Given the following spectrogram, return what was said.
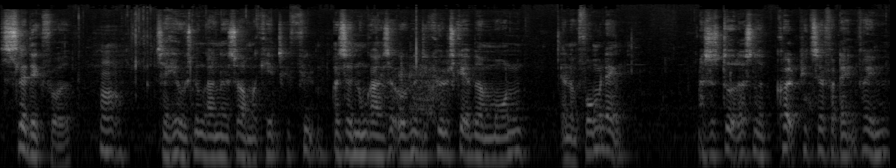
slet ikke fået. Mm. Så jeg kan huske nogle gange, når jeg så amerikanske film, og så nogle gange så åbnede de køleskabet om morgenen, eller om formiddagen, og så stod der sådan noget kold pizza fra dagen forinden.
